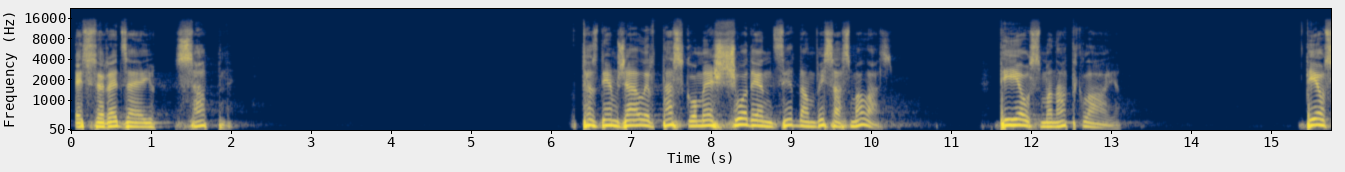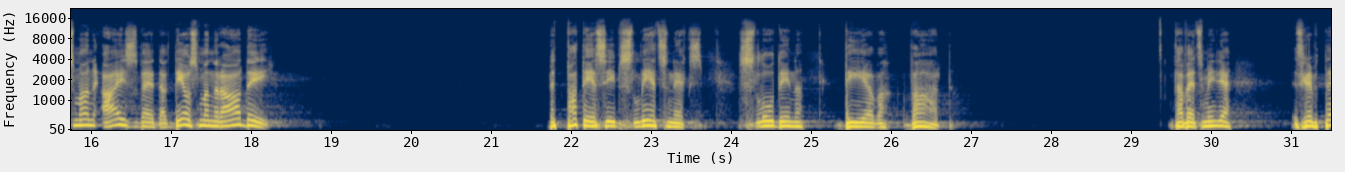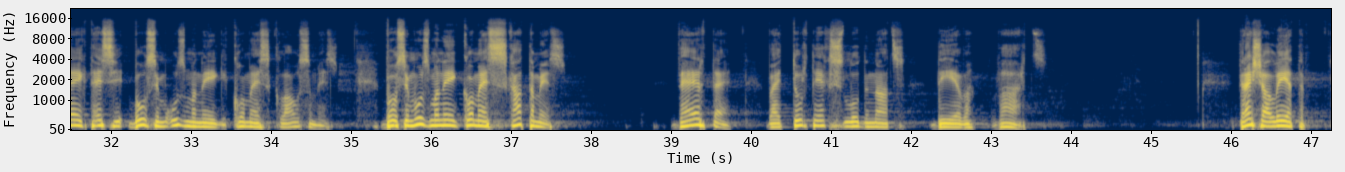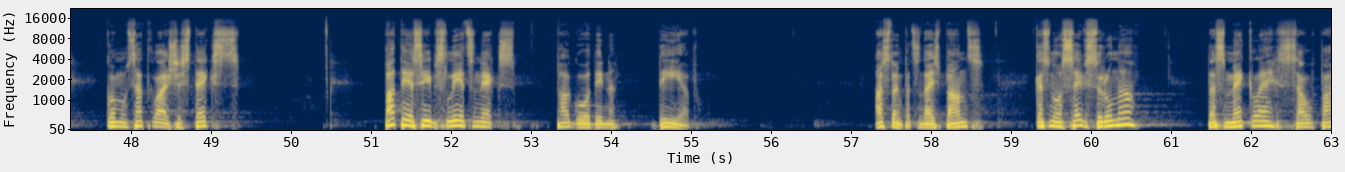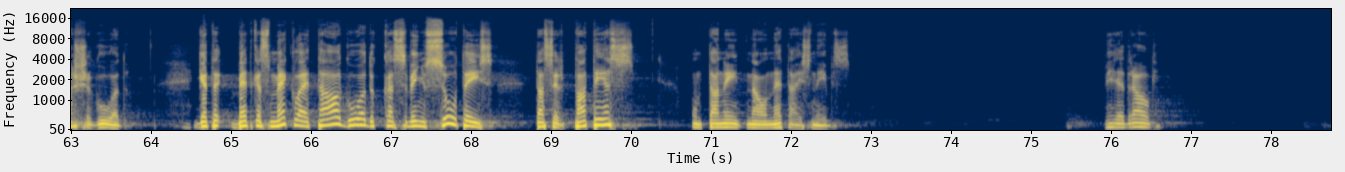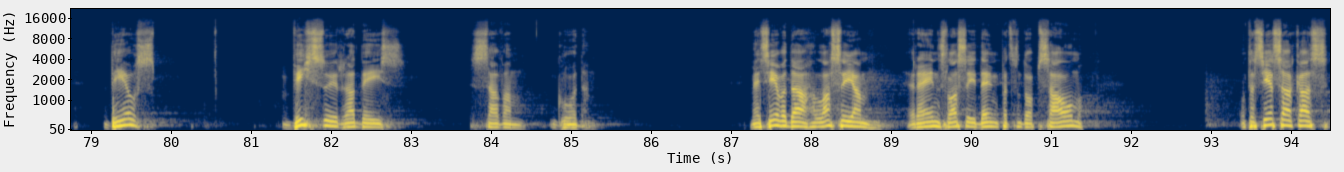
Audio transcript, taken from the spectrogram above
es redzēju sapni. Tas, diemžēl, ir tas, ko mēs šodien dzirdam visās malās. Dievs man atklāja, Dievs mani aizveda, Dievs man rādīja. Bet patiesības liecinieks sludina Dieva vārdu. Tāpēc, mīļie, es gribu teikt, esi, būsim uzmanīgi, ko mēs klausāmies. Būsim uzmanīgi, ko mēs skatāmies. Vērtē, vai tur tiek sludināts Dieva vārds. Trešā lieta, ko mums atklāja šis teksts, patiesības liecinieks pagodina Dievu. 18. pants, kas no sevis runā, tas meklē savu paša godu. Bet kas meklē tā godu, kas viņu sūtīs, tas ir patiesa un tā nav netaisnības. Mīļie draugi, Dievs visu ir radījis savam godam. Mēs ievadā lasījām, Reinas lasīja 19. psalmu, un tas iesākās:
